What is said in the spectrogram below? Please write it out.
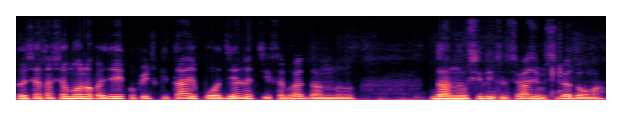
То есть это все можно, по идее, купить в Китае по отдельности и собрать данную, данный усилитель связи у себя дома.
